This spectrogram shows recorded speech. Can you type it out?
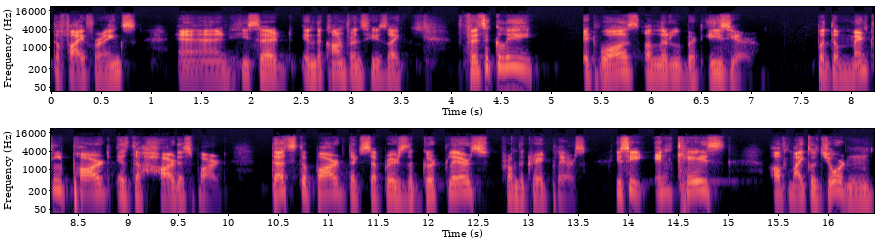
the five rings, and he said in the conference, he's like, physically, it was a little bit easier but the mental part is the hardest part. That's the part that separates the good players from the great players. You see, in case of Michael Jordan,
